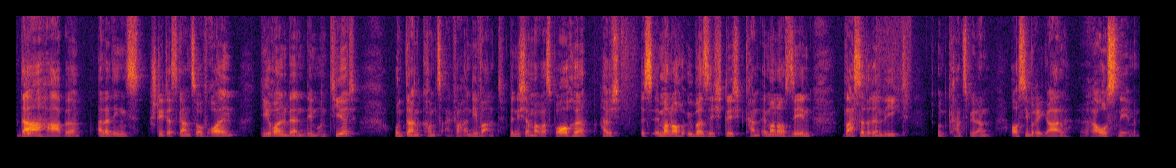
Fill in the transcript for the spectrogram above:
da habe. Allerdings steht das Ganze auf Rollen. Die Rollen werden demontiert und dann kommt es einfach an die Wand. Wenn ich dann mal was brauche, habe ich es immer noch übersichtlich, kann immer noch sehen, was da drin liegt und kann es mir dann aus dem Regal rausnehmen.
